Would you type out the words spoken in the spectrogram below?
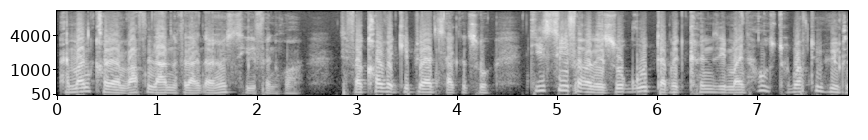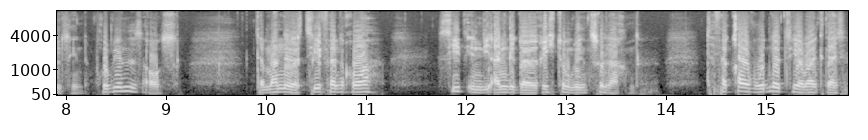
Ein Mann kommt in einen Waffenladen und verlangt ein neues Zielfernrohr. Der Verkäufer gibt ihr und sagt dazu, dies Zielfernrohr ist so gut, damit können Sie mein Haus drüber auf dem Hügel sehen. Probieren Sie es aus. Der Mann nimmt das Zielfernrohr, sieht in die angedeutet Richtung und beginnt zu lachen. Der Verkäufer wundert sich aber erklärt,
